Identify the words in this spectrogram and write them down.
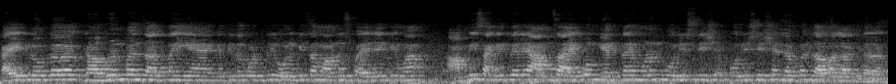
काही लोक घाबरून पण जात नाही आहे की तिथं कोणतरी ओळखीचा माणूस पाहिजे किंवा आम्ही सांगितलेले आमचं ऐकून घेत नाही म्हणून पोलीस स्टेशन पोलीस स्टेशनला पण जावं लागतं.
